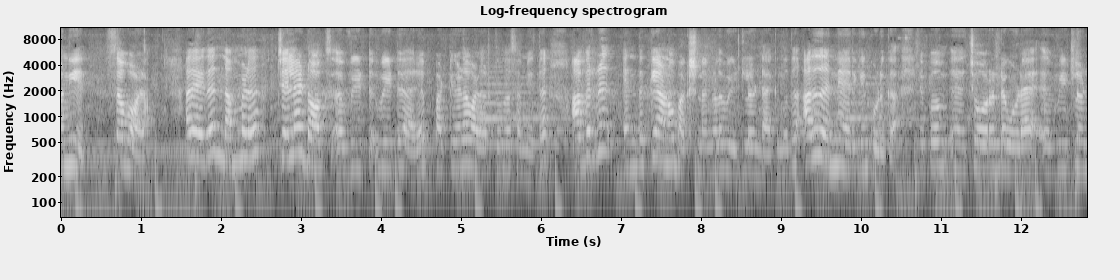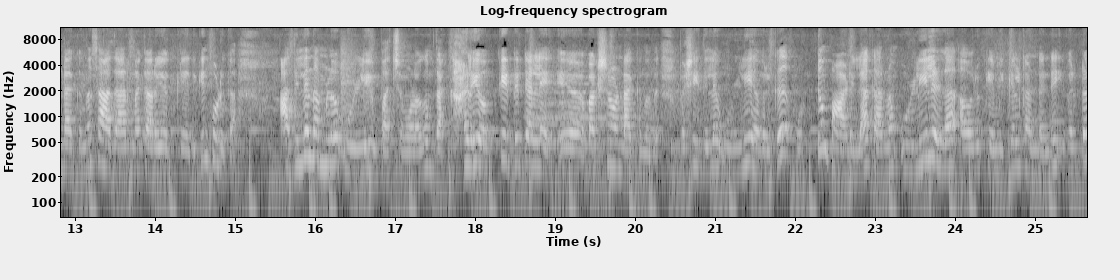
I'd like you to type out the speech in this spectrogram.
ഒനിയൻ സവോള. അതായത് നമ്മൾ ചില ഡോഗ്സ് വീട്ട് വീട്ടുകാർ പട്ടികളെ വളർത്തുന്ന സമയത്ത് അവർ എന്തൊക്കെയാണോ ഭക്ഷണങ്ങൾ വീട്ടിലുണ്ടാക്കുന്നത് അത് തന്നെയായിരിക്കും കൊടുക്കുക. ഇപ്പം ചോറിന്റെ കൂടെ വീട്ടിലുണ്ടാക്കുന്ന സാധാരണ കറിയൊക്കെ ആയിരിക്കും കൊടുക്കുക. അതിൽ നമ്മൾ ഉള്ളിയും പച്ചമുളകും തക്കാളിയും ഒക്കെ ഇട്ടിട്ടല്ലേ ഭക്ഷണം ഉണ്ടാക്കുന്നത്. പക്ഷെ ഇതിൽ ഉള്ളി അവർക്ക് ഒട്ടും പാടില്ല. കാരണം ഉള്ളിയിലുള്ള ആ ഒരു കെമിക്കൽ കണ്ടന്റ് ഇവരുടെ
